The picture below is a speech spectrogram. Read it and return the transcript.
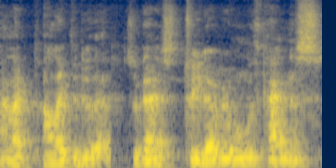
I like I like to do that. So guys, treat everyone with kindness.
